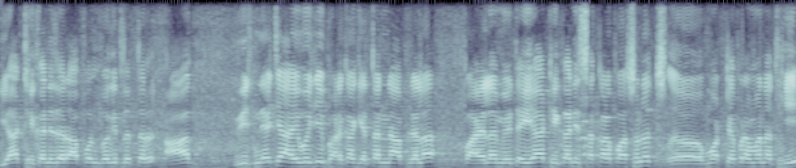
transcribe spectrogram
या ठिकाणी जर आपण बघितलं तर आग विजण्याच्या ऐवजी भडका घेताना आपल्याला पाहायला मिळते. या ठिकाणी सकाळपासूनच मोठ्या प्रमाणात ही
